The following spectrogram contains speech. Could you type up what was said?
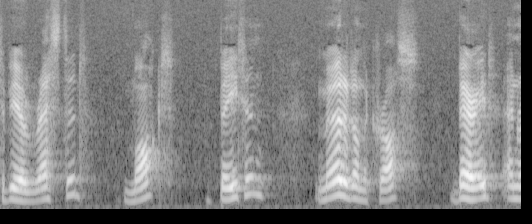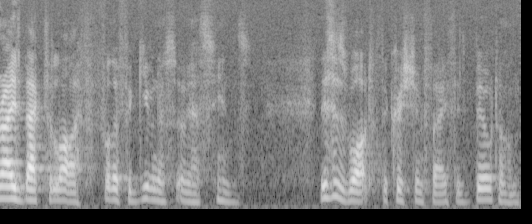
to be arrested, mocked, beaten, murdered on the cross, buried, and raised back to life for the forgiveness of our sins. This is what the Christian faith is built on.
